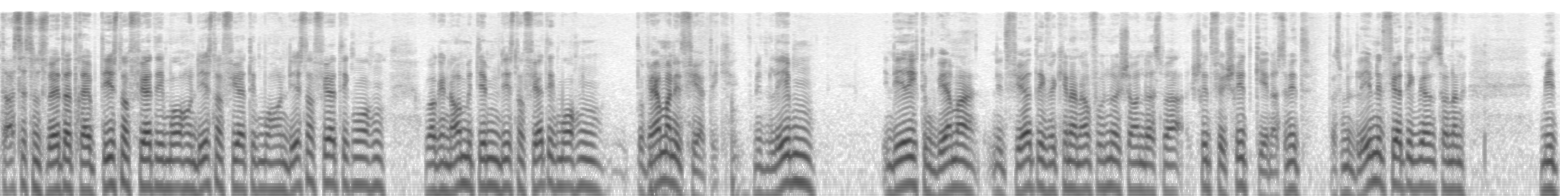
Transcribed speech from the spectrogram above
dass es uns weiter treibt, das noch fertig machen, das noch fertig machen, das noch fertig machen. Aber genau mit dem das noch fertig machen, da wären wir nicht fertig. Mit dem Leben in die Richtung wären wir nicht fertig. Wir können einfach nur schauen, dass wir Schritt für Schritt gehen. Also nicht, dass wir mit dem Leben nicht fertig werden, sondern mit,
